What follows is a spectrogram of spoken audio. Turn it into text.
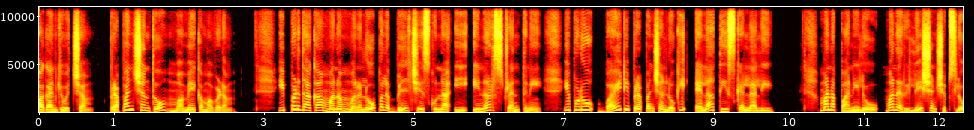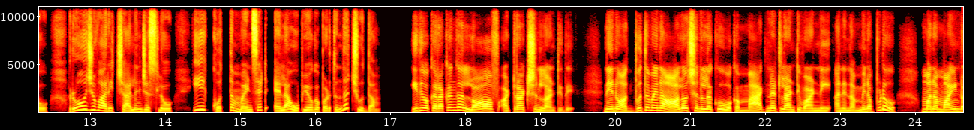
భాగానికి వచ్చాం. ప్రపంచంతో మమేకమవ్వడం. ఇప్పటిదాకా మనం మన లోపల బిల్డ్ చేసుకున్న ఈ ఇన్నర్ స్ట్రెంగ్త్ని ఇప్పుడు బయటి ప్రపంచంలోకి ఎలా తీసుకెళ్ళాలి మన పనిలో మన రిలేషన్షిప్స్లో రోజువారీ ఛాలెంజెస్లో ఈ కొత్త మైండ్సెట్ ఎలా ఉపయోగపడుతుందో చూద్దాం. ఇది ఒక రకంగా లా ఆఫ్ అట్రాక్షన్ లాంటిదే. నేను అద్భుతమైన ఆలోచనలకు ఒక మ్యాగ్నెట్ లాంటివాణ్ణి అని నమ్మినప్పుడు మన మైండ్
